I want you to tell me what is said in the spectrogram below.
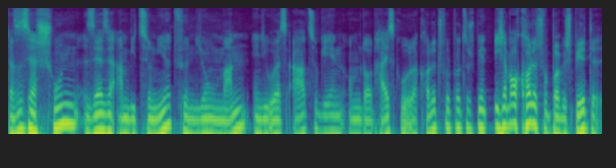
Das ist ja schon sehr, sehr ambitioniert für einen jungen Mann, in die USA zu gehen, um dort Highschool oder College Football zu spielen. Ich habe auch College Football gespielt.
